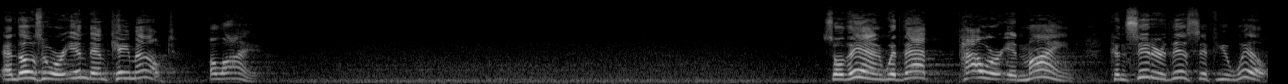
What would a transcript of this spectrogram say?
and those who were in them came out alive. So then, with that power in mind, consider this, if you will,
